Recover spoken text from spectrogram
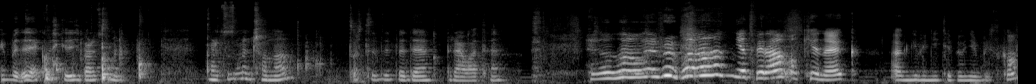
jak będę jakoś kiedyś bardzo, bardzo zmęczona, to wtedy będę brała te. Hello everyone! Nie otwieram okienek, a nie widzicie pewnie blisko.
